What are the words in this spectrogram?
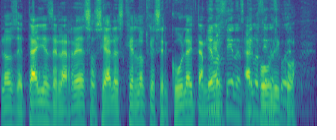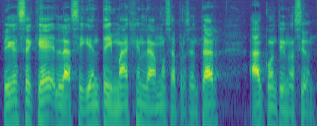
los detalles de las redes sociales, qué es lo que circula y también al público? Fíjese que la siguiente imagen la vamos a presentar a continuación.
